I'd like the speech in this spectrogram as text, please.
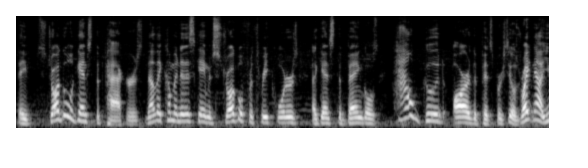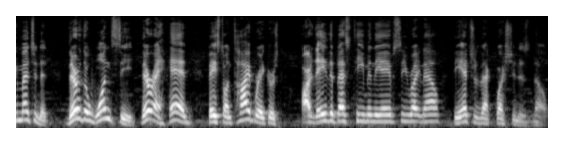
they struggle against the Packers. Now they come into this game and struggle for three quarters against the Bengals. How good are the Pittsburgh Steelers? Right now, you mentioned it. They're the one seed. They're ahead based on tiebreakers. Are they the best team in the AFC right now? The answer to that question is no.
